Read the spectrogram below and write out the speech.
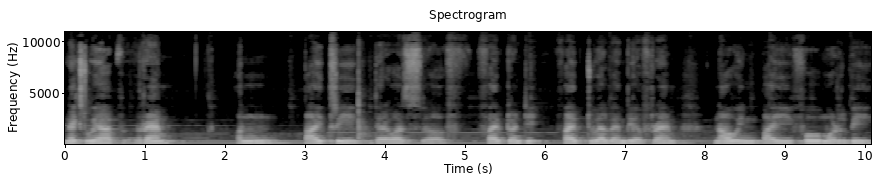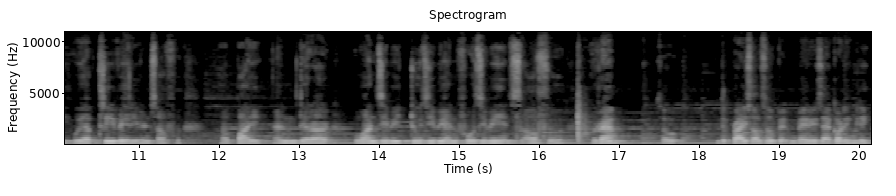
next we have ram. On pi 3 there was uh, 520 512 MB of RAM. Now in Pi 4 Model B, we have three variants of uh, Pi, and there are 1 GB, 2 GB, and 4 GB of uh, RAM. So the price also varies accordingly.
